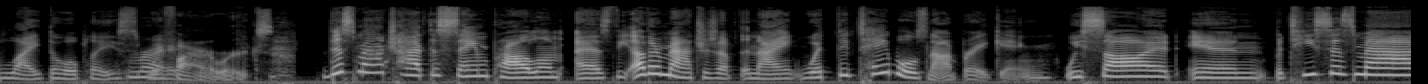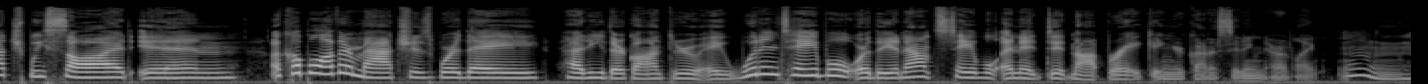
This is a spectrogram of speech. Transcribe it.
light the whole place Right. with fireworks? This match had the same problem as the other matches of the night with the tables not breaking. We saw it in Batista's match. We saw it in a couple other matches where they had either gone through a wooden table or the announce table and it did not break. And you're kind of sitting there like, hmm,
